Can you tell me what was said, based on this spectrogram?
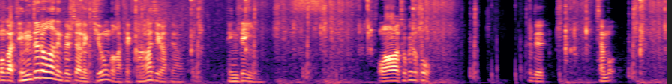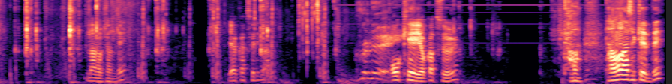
뭔가 댕 들어가는 글자는 귀여운 것 같아. 강아지 같아요. 댕댕이. 와 저기서 보 근데 잘못 날아오셨는데? 역각술이다. 오케이 역각술 다 당황하셨겠는데?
